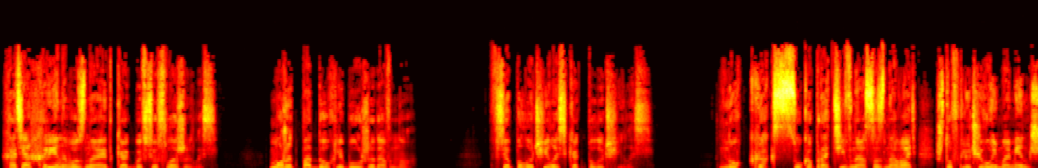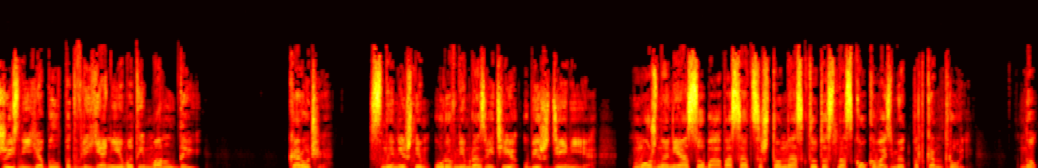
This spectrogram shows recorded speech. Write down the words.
Хотя хрен его знает, как бы все сложилось. Может, подохли бы уже давно. Все получилось, как получилось. Но как, сука, противно осознавать, что в ключевой момент жизни я был под влиянием этой манды. Короче, с нынешним уровнем развития убеждения можно не особо опасаться, что нас кто-то с наскока возьмет под контроль. Но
